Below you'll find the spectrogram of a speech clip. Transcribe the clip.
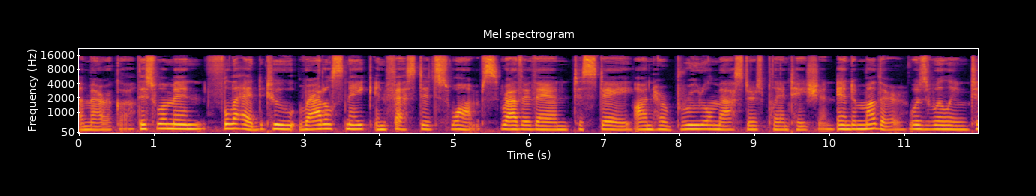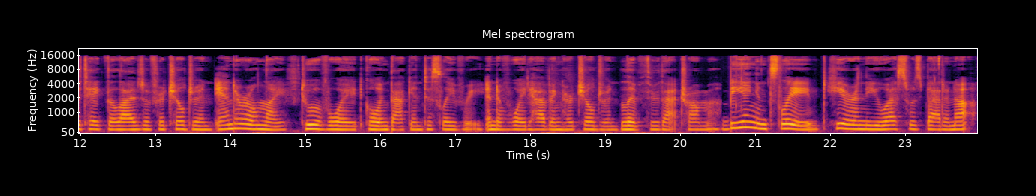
America. This woman fled to rattlesnake infested swamps rather than to stay on her brutal master's plantation. And a mother was willing to take the lives of her children and her own life to avoid going back into slavery and avoid having her children lived through that trauma. Being enslaved here in the US was bad enough.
